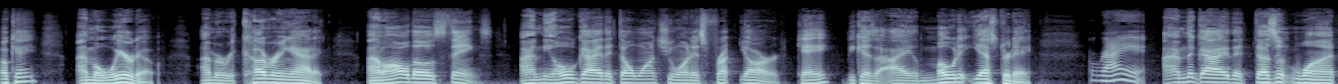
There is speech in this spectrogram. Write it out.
Okay? I'm a weirdo. I'm a recovering addict. I'm all those things. I'm the old guy that don't want you on his front yard, okay? Because I mowed it yesterday. Right. I'm the guy that doesn't want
